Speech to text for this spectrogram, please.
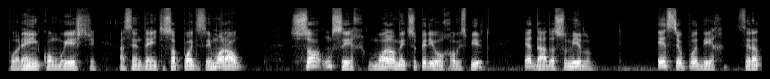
Porém, como este ascendente só pode ser moral, só um ser moralmente superior ao espírito é dado assumi-lo. E seu poder será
